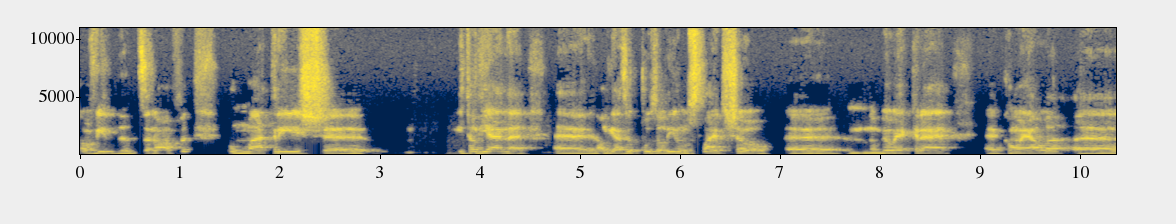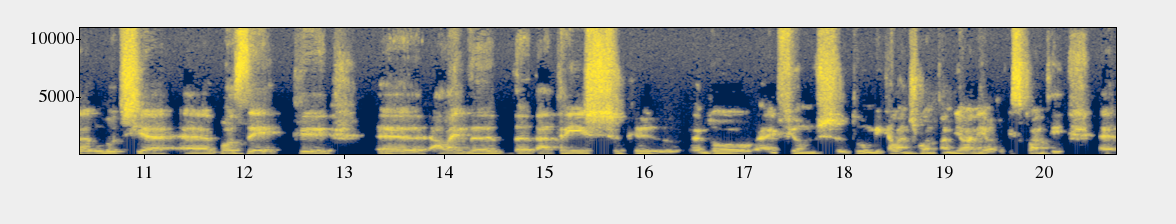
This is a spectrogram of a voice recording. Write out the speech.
Covid-19, uma atriz italiana, aliás eu pus ali um slideshow no meu ecrã com ela, Lucia Bosé, que Uh, além de, de, da atriz que andou em filmes do Michelangelo Antonioni ou do Visconti, uh,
